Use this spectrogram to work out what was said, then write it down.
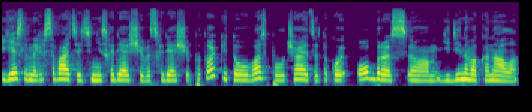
если нарисовать эти нисходящие и восходящие потоки, то у вас получается такой образ э, единого канала,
